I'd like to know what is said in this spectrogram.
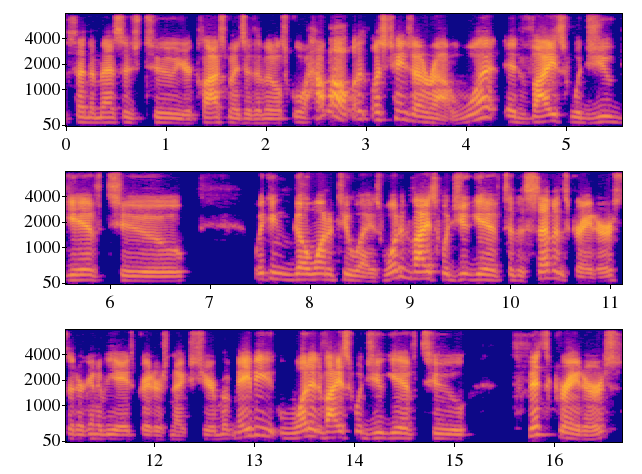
send a message to your classmates at the middle school. How about let, let's change that around? What advice would you give to we can go one or two ways. What advice would you give to the seventh graders that are going to be eighth graders next year? But maybe what advice would you give to fifth graders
